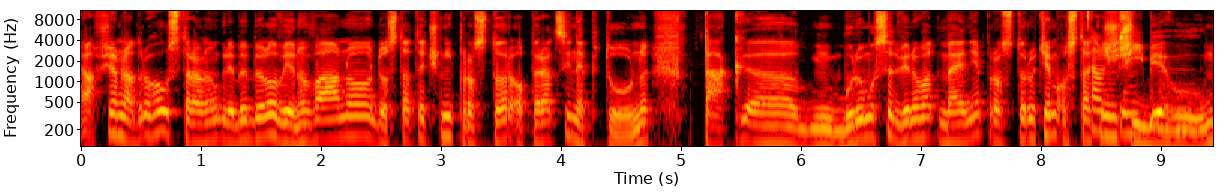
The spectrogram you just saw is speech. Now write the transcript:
a všem na druhou stranu, kdyby bylo věnováno dostatečný prostor operaci Neptun, tak uh, budu muset věnovat méně prostoru těm ostatním Další. příběhům hmm.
